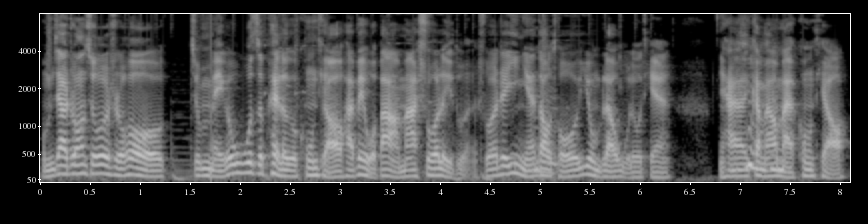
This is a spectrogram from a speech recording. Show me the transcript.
我们家装修的时候，就每个屋子配了个空调，还被我爸我妈说了一顿，说这一年到嗯头用不了五六天，你还 干嘛要买空调？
